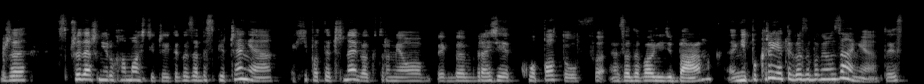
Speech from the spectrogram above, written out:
że sprzedaż nieruchomości, czyli tego zabezpieczenia hipotecznego, które miało jakby w razie kłopotów zadowolić bank, nie pokryje tego zobowiązania. To jest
